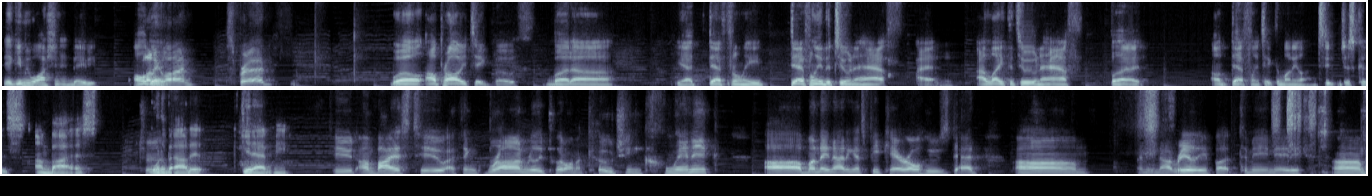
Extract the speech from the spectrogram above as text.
yeah, give me Washington, baby. All Money day. line spread. Well, I'll probably take both, but uh yeah, definitely, definitely the two and a half. I. I like the two and a half, but I'll definitely take the money line too, just because I'm biased. True. What about it? Get at me. Dude, I'm biased too. I think Ron really put on a coaching clinic uh, Monday night against Pete Carroll, who's dead. Um, I mean, not really, but to me, maybe. Um,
